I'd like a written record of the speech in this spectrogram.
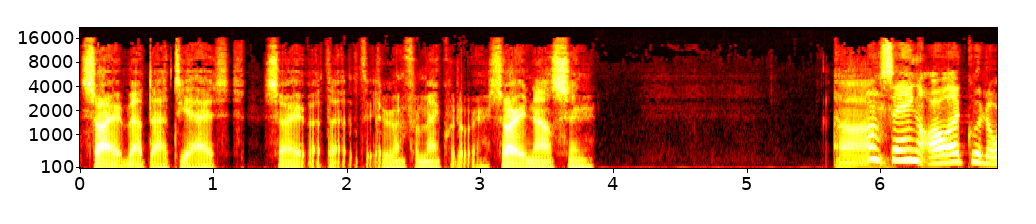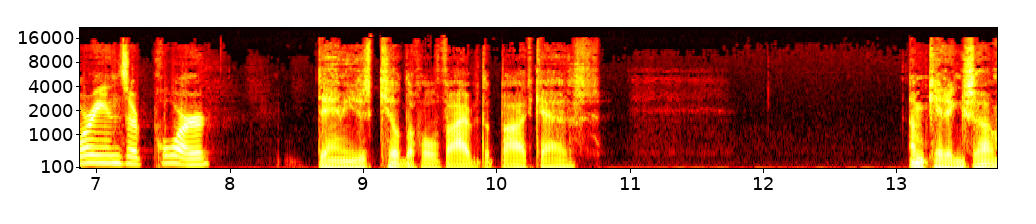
Sorry about that, guys. Sorry about that. Everyone from Ecuador. Sorry, Nelson. I'm Um, saying all Ecuadorians are poor. damn, you just killed the whole vibe of the podcast. I'm kidding, so.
